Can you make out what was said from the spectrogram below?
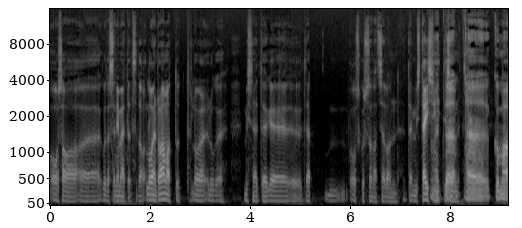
osa, äh, kuidas sa nimetad seda, loen raamatut, loe, luge, mis need täp-, oskussõnad seal on, mis täissihitis on? Äh, kui ma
